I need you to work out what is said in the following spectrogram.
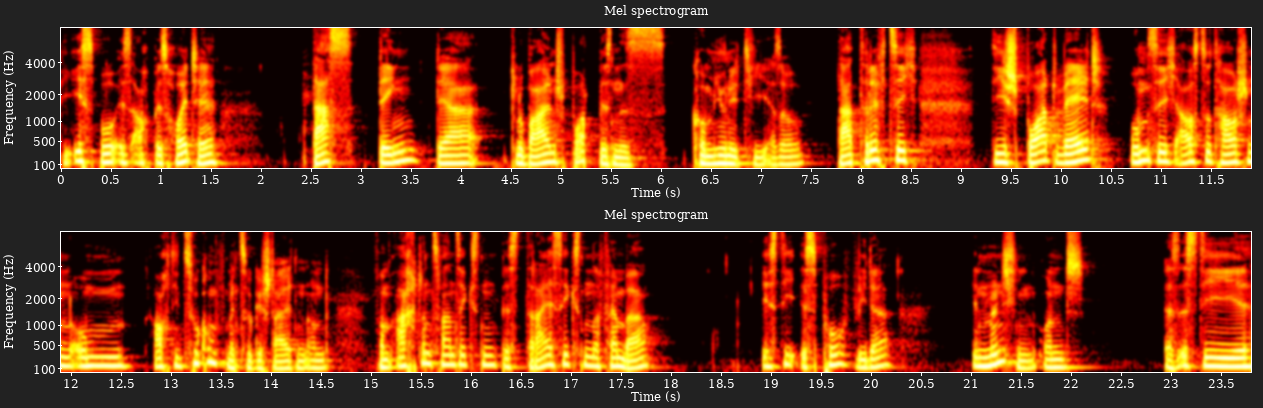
die ISPO ist auch bis heute das Ding der globalen Sportbusiness-Community. Also da trifft sich die Sportwelt, um sich auszutauschen, um auch die Zukunft mitzugestalten. Und vom 28. bis 30. November ist die ISPO wieder in München. Und es ist die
